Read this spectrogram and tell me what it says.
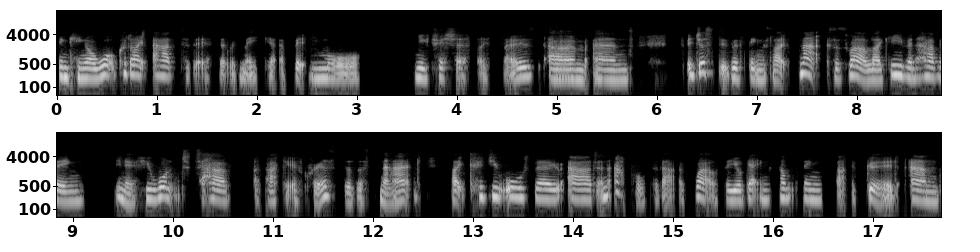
thinking, oh, what could I add to this that would make it a bit more nutritious, I suppose. Um, and it just with things like snacks as well, like even having, you know, if you want to have a packet of crisps as a snack, like could you also add an apple to that as well? So you're getting something that is good and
